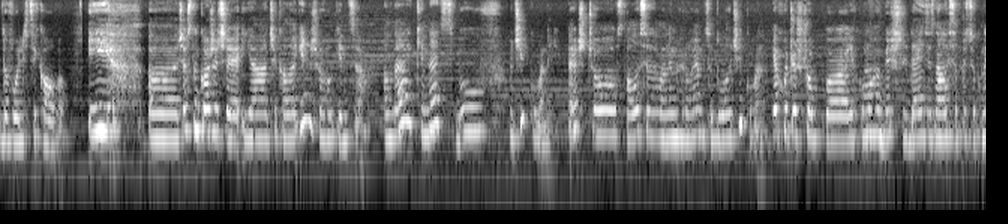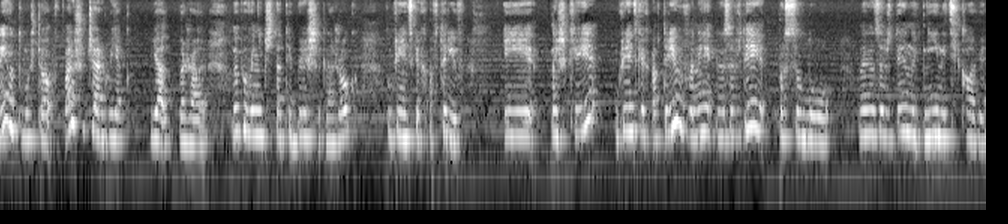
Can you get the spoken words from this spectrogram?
доволі цікаво. І, е, чесно кажучи, я чекала іншого кінця, але кінець був очікуваний. Те, що сталося з головним героєм, це було очікувано. Я хочу, щоб е, якомога більше людей дізналися про цю книгу, тому що в першу чергу, як я вважаю, ми повинні читати більше книжок українських авторів. І книжки українських авторів вони не завжди про село, вони не завжди нудні і нецікаві.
